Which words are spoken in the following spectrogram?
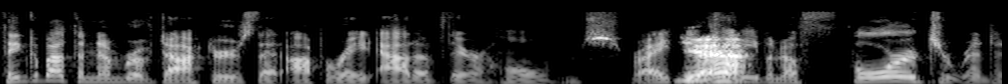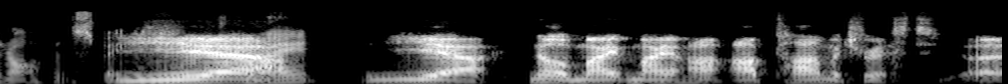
think about the number of doctors that operate out of their homes, right? They Yeah. can't even afford to rent an office space. yeah. Right? Yeah. No, my my Mhm. optometrist uh,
